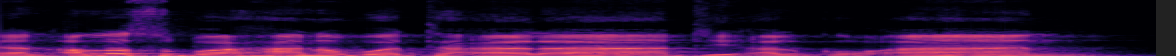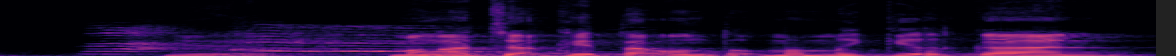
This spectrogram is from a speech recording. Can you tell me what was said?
Dan Allah Subhanahu wa taala di Al-Qur'an ya, mengajak kita untuk memikirkan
